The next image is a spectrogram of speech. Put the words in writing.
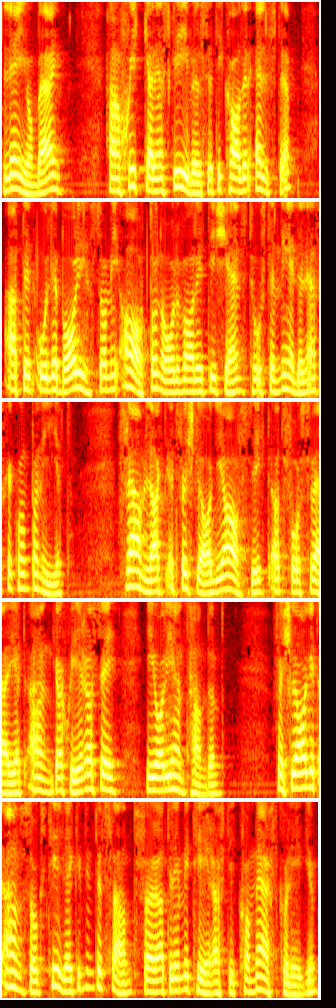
Leijonberg. Han skickade en skrivelse till Karl XI att en Olle Borg som i 18 år varit i tjänst hos det nederländska kompaniet framlagt ett förslag i avsikt att få Sverige att engagera sig i Orienthandeln. Förslaget ansågs tillräckligt intressant för att remitteras till Kommerskollegium.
